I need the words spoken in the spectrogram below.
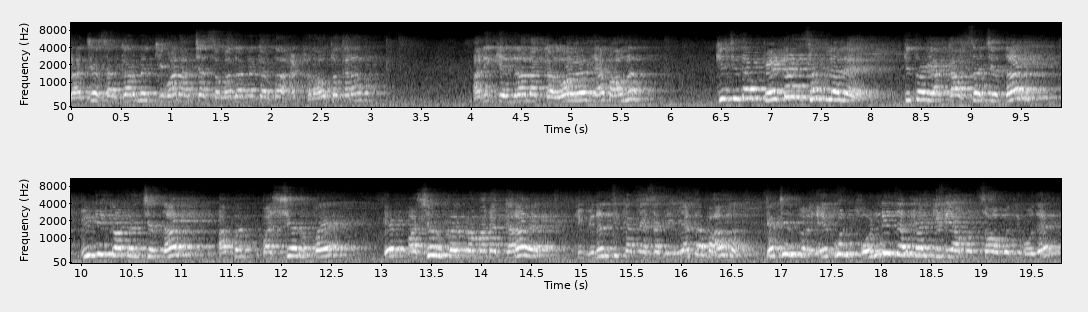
राज्य सरकारनं किमान आमच्या समाधानाकरता हा ठराव तर करावा. आणि केंद्राला कळवाव्यात ह्या भावना. की जिथं पेटंट संपलेलं आहे तिथं या कापसाचे दर बीटी कॉटनचे दर आपण पाचशे रुपये हे पाचशे रुपये प्रमाणे करावेत ही विनंती करण्यासाठी. याचा भाव याची एकूण फोडणी जर काय केली आपण सभापती महोदय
